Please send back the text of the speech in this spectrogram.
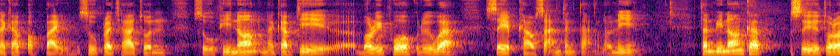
นะครับออกไปสู่ประชาชนสู่พี่น้องนะครับที่บริโภคหรือว่าเสพข่าวสารต่าง ๆ เหล่านี้ท่านพี่น้องครับสื่อโทร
